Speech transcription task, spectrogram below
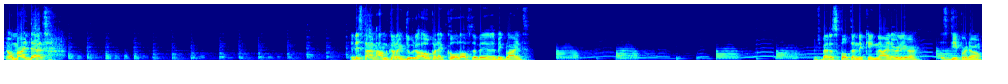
Don't mind that. This time I'm gonna do the open and call off the big blind. Much better spot than the king 9 earlier. It's deeper though.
